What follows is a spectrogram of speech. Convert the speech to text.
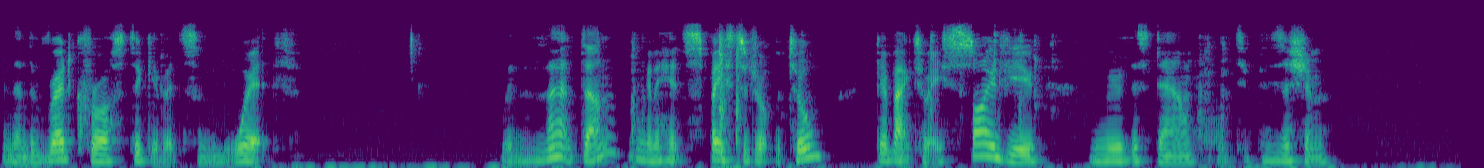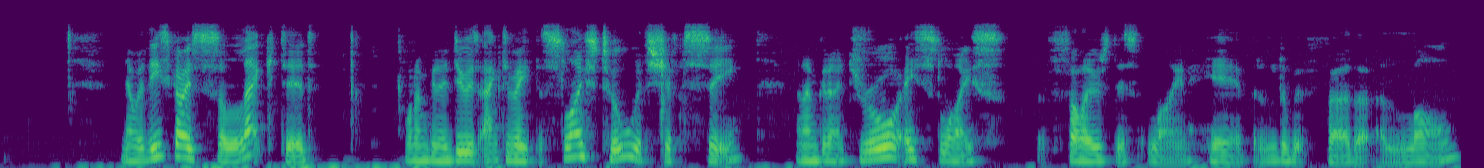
and then the red cross to give it some width. With that done, I'm going to hit space to drop the tool, go back to a side view move this down into position. Now with these guys selected, what I'm going to do is activate the slice tool with shift C and I'm going to draw a slice that follows this line here but a little bit further along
